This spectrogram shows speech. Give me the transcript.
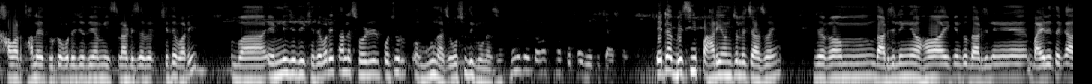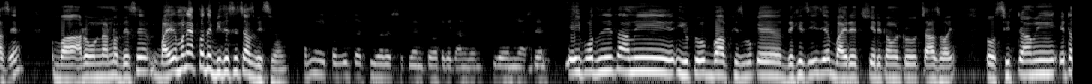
খাওয়ার থালে দুটো করে যদি আমি স্যালাড হিসাবে খেতে পারি বা এমনি যদি খেতে পারি তাহলে শরীরের প্রচুর গুণ আছে ওষুধি গুণ আছে। কোথায় বেশি চাষ হয়? এটা বেশি পাহাড়ি অঞ্চলে চাষ হয়। যেরকম দার্জিলিংয়ে হয় কিন্তু দার্জিলিংয়ে বাইরে থেকে আসে। বা আরও অন্যান্য দেশে বাইরে মানে এক কথায় বিদেশে চাষ বেশি হয়। আপনি এই পদ্ধতিটা কীভাবে শিখলেন কোথা থেকে জানলেন কীভাবে নিয়ে আসলেন? এই পদ্ধতিতে আমি ইউটিউব বা ফেসবুকে দেখেছি যে বাইরে চেরি টমেটো চাষ হয়। তো সিটটা আমি এটা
